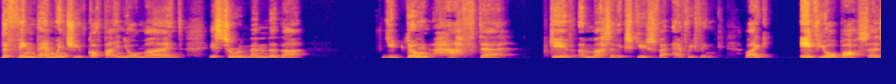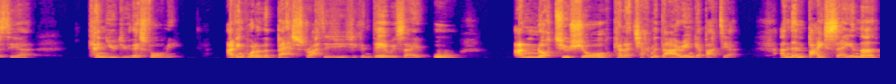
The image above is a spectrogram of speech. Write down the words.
the thing then, once you've got that in your mind, is to remember that you don't have to give a massive excuse for everything. Like if your boss says to you, can you do this for me? I think one of the best strategies you can do is say, Oh, I'm not too sure. Can I check my diary and get back to you? And then by saying that,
